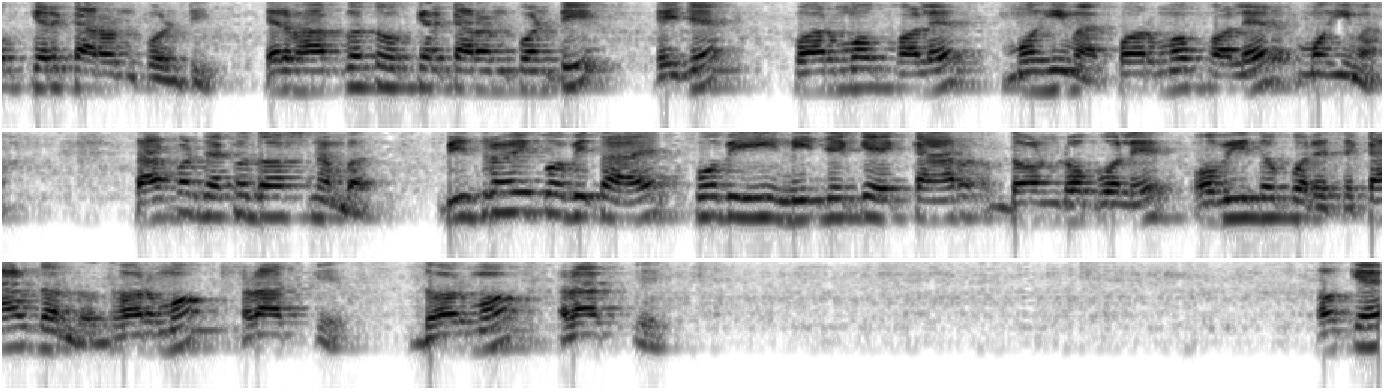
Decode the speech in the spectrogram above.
ঐক্যের কারণ কোনটি? এর ভাবগত ঐক্যের কারণ কোনটি? এই যে, কর্মফলের মহিমা কর্মফলের মহিমা। তারপর দেখো দশ নম্বর। বিদ্রোহী কবিতায় কবি নিজেকে কার দণ্ড বলে অভিহিত করেছে? কার দণ্ড? ধর্ম রাজকে। ধর্ম রাজকে। ওকে,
